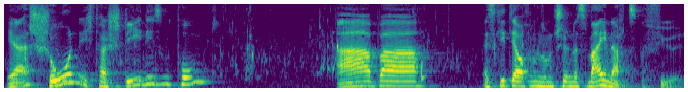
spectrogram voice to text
Ja, schon, ich verstehe diesen Punkt. Aber es geht ja auch um so ein schönes Weihnachtsgefühl.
